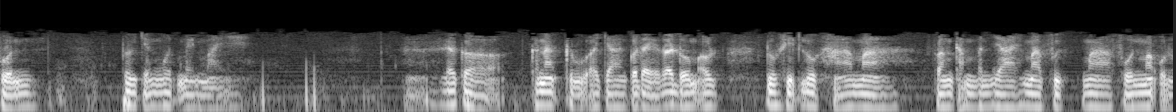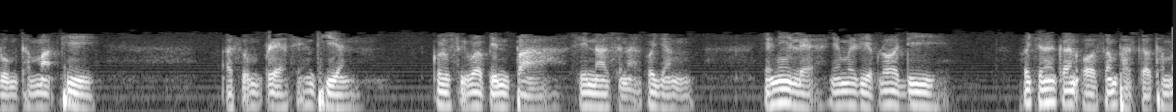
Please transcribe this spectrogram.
ฝน เพิ่งจะงดใหม่ๆ แล้วก็คณะครูอาจารย์ก็ได้ระดมเอาลูกศิษย์ลูกหามา ฟังธรรมบรรยายมาฝึกมาฝนมาอบรมธรรมะที่อาสมแปรแสงเทียน ก็รู้สึกว่าเป็นป่าเสนาสนะก็ยัง อย่างนี้แหละ ยังไม่เรียบร้อยดี เพราะฉะนั้นการออกสัมผัสกับธรรม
